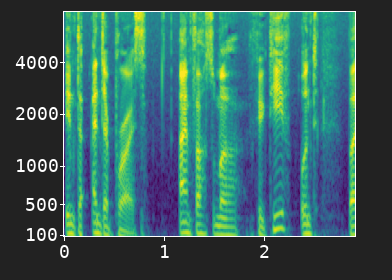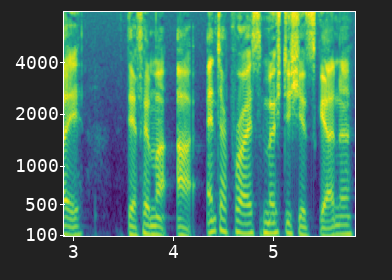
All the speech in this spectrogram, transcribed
Enterprise. Einfach so mal fiktiv. Und bei der Firma A Enterprise möchte ich jetzt gerne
